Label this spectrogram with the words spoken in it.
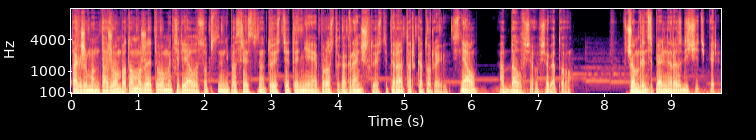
также монтажом потом уже этого материала, собственно, непосредственно. То есть это не просто как раньше, то есть оператор, который снял, отдал, все, все готово. В чем принципиальное различие теперь?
